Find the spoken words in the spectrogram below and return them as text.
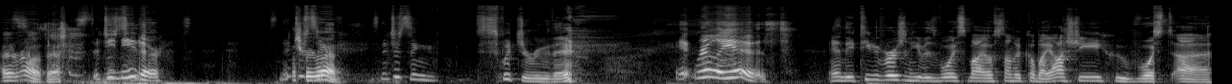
I didn't realize that. Me neither. It's an That's interesting, pretty rad. it's an interesting switcheroo there. It really is. In the TV version, he was voiced by Osamu Kobayashi, who voiced uh,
